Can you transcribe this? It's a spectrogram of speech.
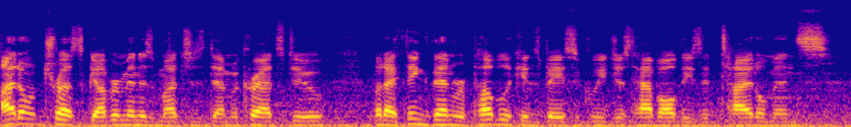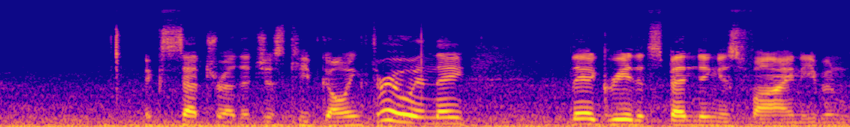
I don't trust government as much as Democrats do, but I think then Republicans basically just have all these entitlements, etc., that just keep going through, and they they agree that spending is fine, even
